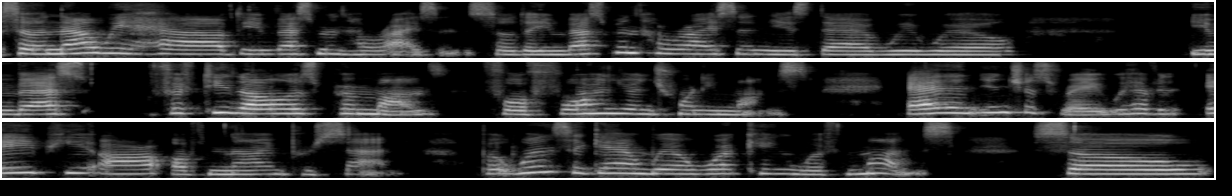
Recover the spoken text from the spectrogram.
So now we have the investment horizon. So the investment horizon is that we will invest $50 per month for 420 months. At an interest rate, we have an APR of 9%. But once again, we are working with months. So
